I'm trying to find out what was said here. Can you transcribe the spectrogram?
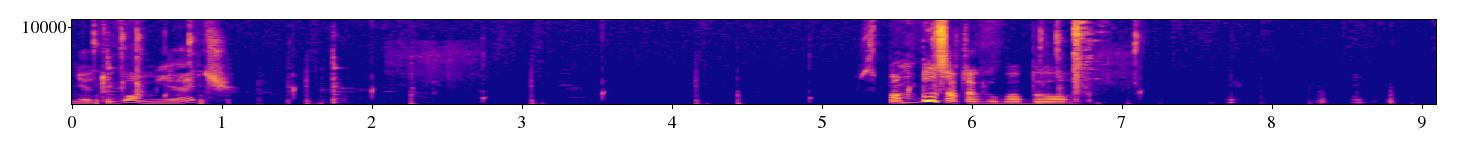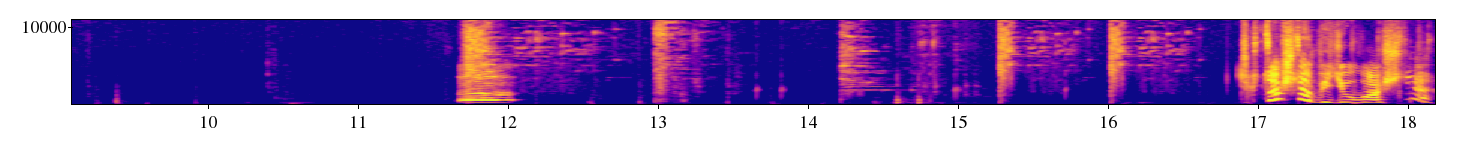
Nie, tu była miedź. Z bambusa to chyba było. E. Czy widział właśnie?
